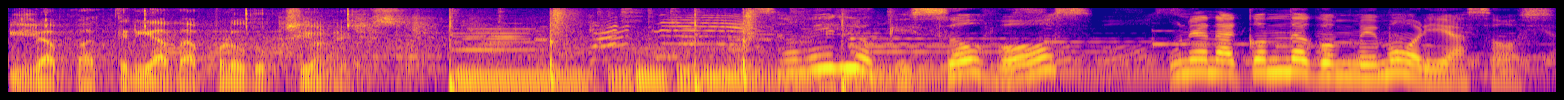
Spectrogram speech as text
La Patriada Producciones. ¿Sabés lo que sos vos? Una anaconda con memoria sos.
